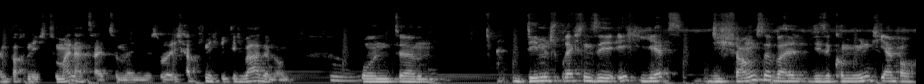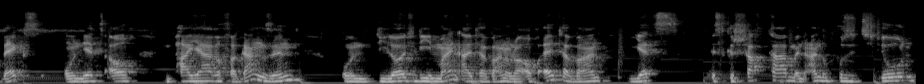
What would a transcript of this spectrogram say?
einfach nicht, zu meiner Zeit zumindest. Oder ich habe es nicht wirklich wahrgenommen. Mhm. Und ähm, dementsprechend sehe ich jetzt die Chance, weil diese Community einfach wächst und jetzt auch ein paar Jahre vergangen sind und die Leute, die in mein Alter waren oder auch älter waren, jetzt es geschafft haben, in andere Positionen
